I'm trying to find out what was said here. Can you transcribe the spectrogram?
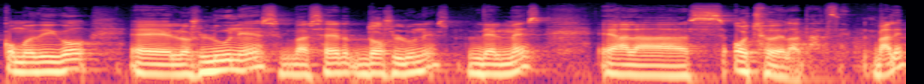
como digo, eh, los lunes, va a ser dos lunes del mes eh, a las 8 de la tarde, ¿vale?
